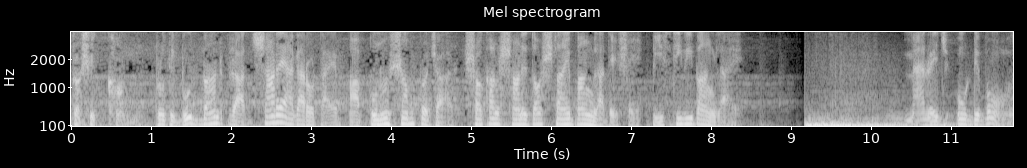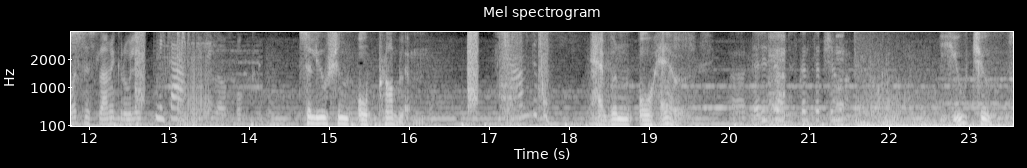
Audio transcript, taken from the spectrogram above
প্রশিক্ষণ প্রতি বুধবার রাত সাড়ে এগারোটায় বা পুনঃ সম্প্রচার সকাল সাড়ে দশটায় বাংলাদেশে পিস টিভি বাংলায় ম্যারেজ ও divorce Islamic ruling? solution or problem heaven or hell there is a misconception you choose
